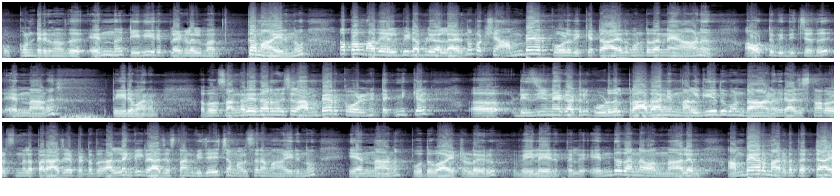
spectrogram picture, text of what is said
പൊക്കൊണ്ടിരുന്നത് എന്ന് ടി വി റിപ്ലൈകളിൽ വ്യക്തമായിരുന്നു. അപ്പം അത് എൽ ബി ഡബ്ല്യു അല്ലായിരുന്നു. പക്ഷെ അമ്പയർ കോൾ വിക്കറ്റ് ആയതുകൊണ്ട് തന്നെയാണ് ഔട്ട് വിധിച്ചത് എന്നാണ് തീരുമാനം. അപ്പം സംഗതി എന്താണെന്ന് വെച്ചാൽ അമ്പയർ കോളിന് ടെക്നിക്കൽ ഡിസിഷനെക്കാട്ടിൽ കൂടുതൽ പ്രാധാന്യം നൽകിയത് കൊണ്ടാണ് രാജസ്ഥാൻ റോയൽസ് ഇന്നലെ പരാജയപ്പെട്ടത്. അല്ലെങ്കിൽ രാജസ്ഥാൻ വിജയിച്ച മത്സരമായിരുന്നു എന്നാണ് പൊതുവായിട്ടുള്ള ഒരു വിലയിരുത്തൽ. എന്ത് തന്നെ വന്നാലും അമ്പയർമാരുടെ തെറ്റായ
